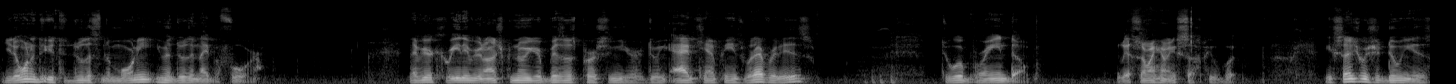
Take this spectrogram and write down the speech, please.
you don't want to do to do this in the morning. You want to do it the night before. Now, if you're creative, you're an entrepreneur, you're a business person, you're doing ad campaigns, whatever it is, do a brain dump. Yes, I'm not hearing sucks people, but essentially what you're doing is,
